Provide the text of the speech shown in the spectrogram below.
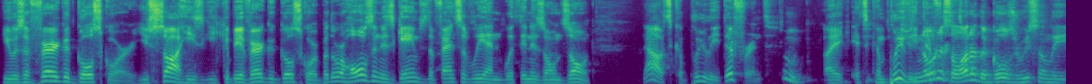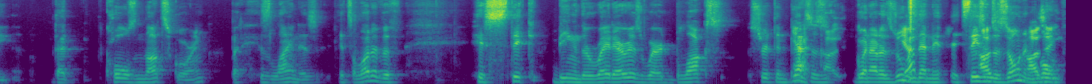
he was a very good goal scorer. You saw he's he could be a very good goal scorer, but there were holes in his games defensively and within his own zone. Now it's completely different. Dude, like it's completely. You notice a lot of the goals recently that Cole's not scoring but his line is it's a lot of the, his stick being in the right areas where it blocks certain passes yeah, uh, going out of zone, yeah. and then it, it stays in the zone and causing, boom,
